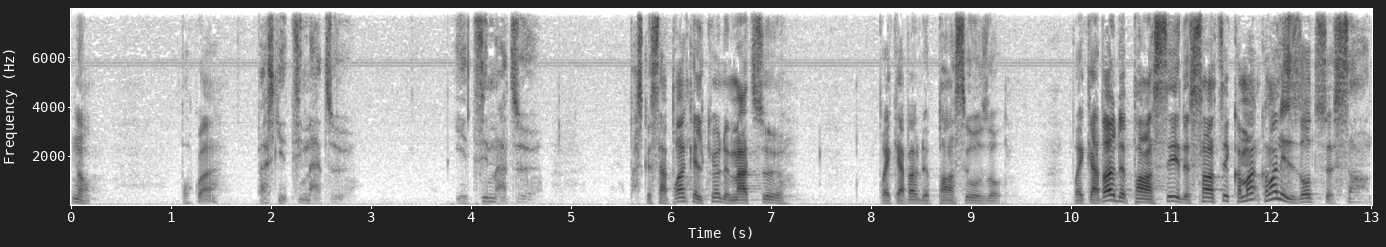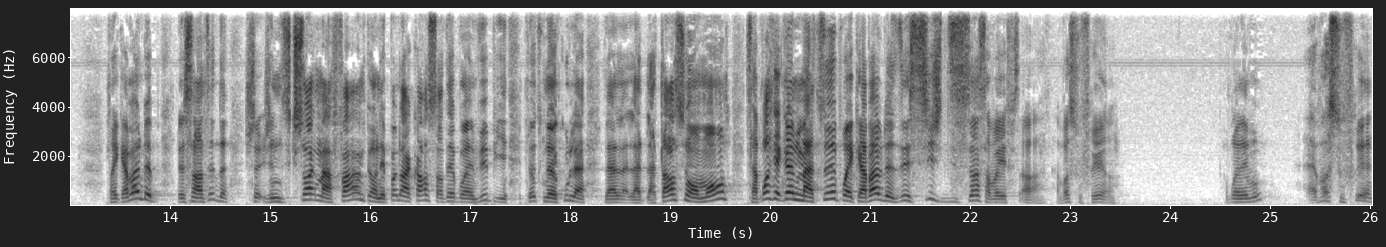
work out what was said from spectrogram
Non. Pourquoi? Parce qu'il est immature. Il est immature. Parce que ça prend quelqu'un de mature pour être capable de penser aux autres, pour être capable de penser, de sentir comment, comment les autres se sentent pour être capable de, sentir, j'ai une discussion avec ma femme, puis on n'est pas d'accord sur certains points de vue, puis, là, tout d'un coup, la, tension monte. Ça prend quelqu'un de mature pour être capable de dire, si je dis ça, ça va, ça, va souffrir. Comprenez-vous? Elle va souffrir.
